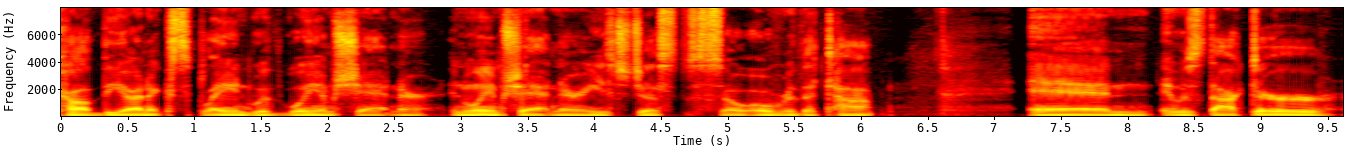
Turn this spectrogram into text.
called The Unexplained with William Shatner. And William Shatner, he's just so over the top. And it was Dr.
